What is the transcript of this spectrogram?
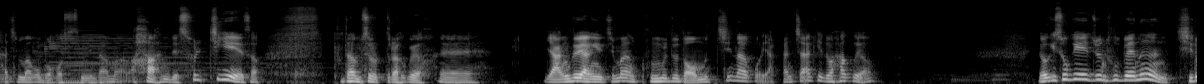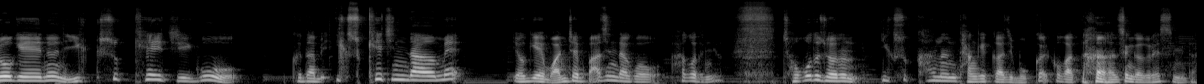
다짐하고 먹었습니다만 아 근데 솔직히 해서 부담스럽더라고요. 예, 양도 양이지만 국물도 너무 진하고 약간 짜기도 하고요. 여기 소개해준 후배는 지로게는 익숙해지고 그 다음에 익숙해진 다음에 여기에 완전 빠진다고 하거든요. 적어도 저는 익숙하는 단계까지 못 갈 것 같다는 생각을 했습니다.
